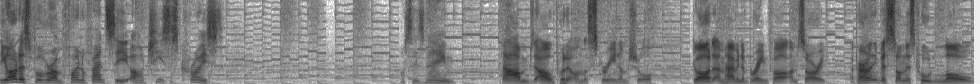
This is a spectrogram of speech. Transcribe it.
The artist for um, Final Fantasy. Oh, Jesus Christ. What's his name? Um, I'll put it on the screen, I'm sure. God, I'm having a brain fart. I'm sorry. Apparently this song is called LOL.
